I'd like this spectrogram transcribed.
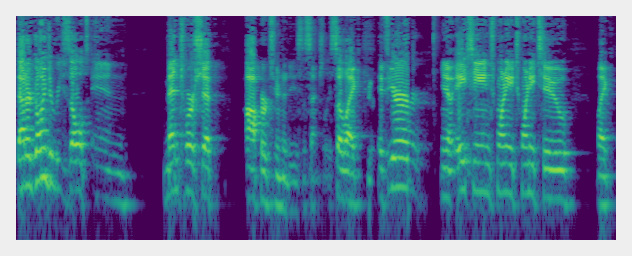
that are going to result in mentorship opportunities essentially. So like if you're, you know, 18, 20, 22, like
